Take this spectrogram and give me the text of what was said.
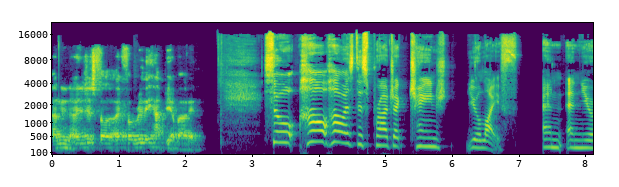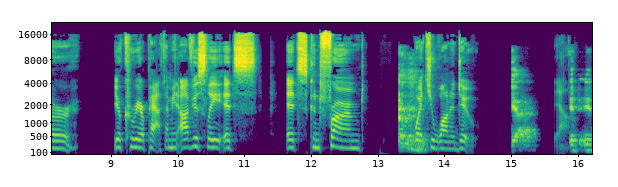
and I just felt I felt really happy about it. So how how has this project changed your life and and your your career path? I mean, obviously it's it's confirmed what you want to do. Yeah. Yeah. It, it,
